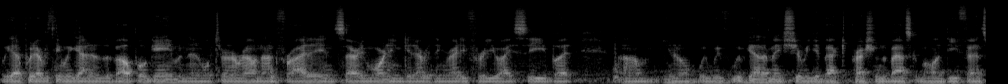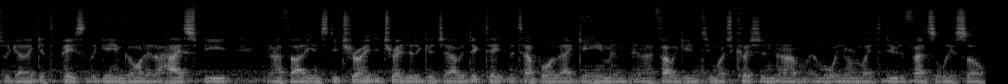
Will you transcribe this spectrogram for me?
we got to put everything we got into the Valpo game, and then we'll turn around on Friday and Saturday morning and get everything ready for UIC. But um, you know, we, have we've, we've got to make sure we get back to pressure in the basketball and defense. We got to get the pace of the game going at a high speed. You know, I thought against Detroit, Detroit did a good job of dictating the tempo of that game, and, and I thought we gave them too much cushion um, and what we normally like to do defensively. So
